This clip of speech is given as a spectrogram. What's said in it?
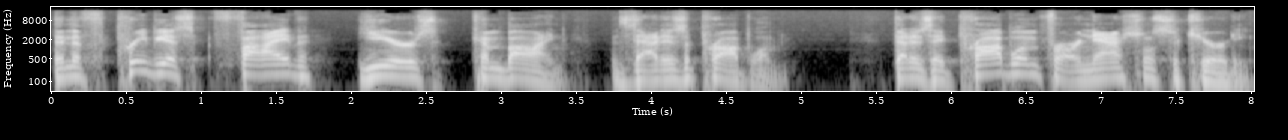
than the previous five years combined. That is a problem. That is a problem for our national security.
